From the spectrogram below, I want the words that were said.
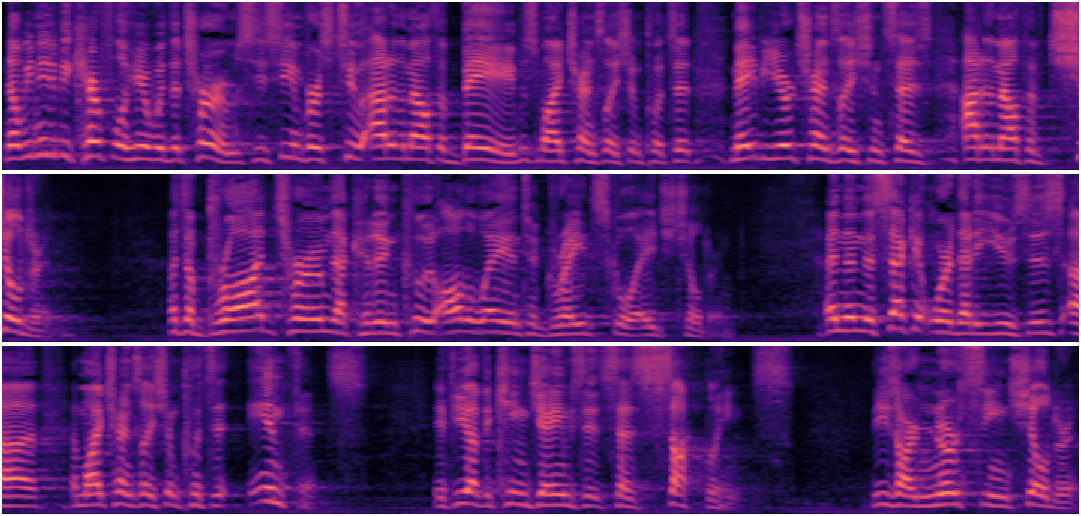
Now, we need to be careful here with the terms. You see in verse 2, out of the mouth of babes, my translation puts it. Maybe your translation says, out of the mouth of children. That's a broad term that could include all the way into grade school age children. And then the second word that he uses, uh, my translation puts it infants. If you have the King James, it says sucklings. These are nursing children.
